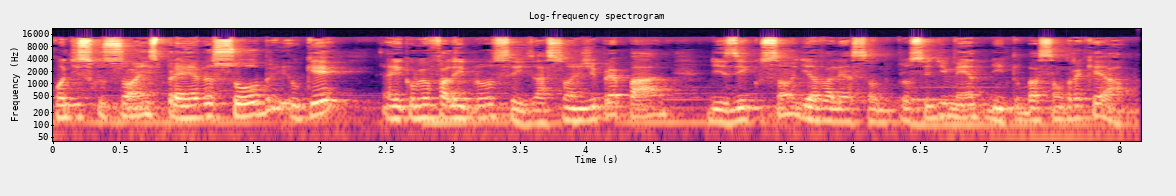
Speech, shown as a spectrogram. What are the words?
com discussões prévias sobre o que? Aí, como eu falei para vocês, ações de preparo, de execução e de avaliação do procedimento de intubação traqueal.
